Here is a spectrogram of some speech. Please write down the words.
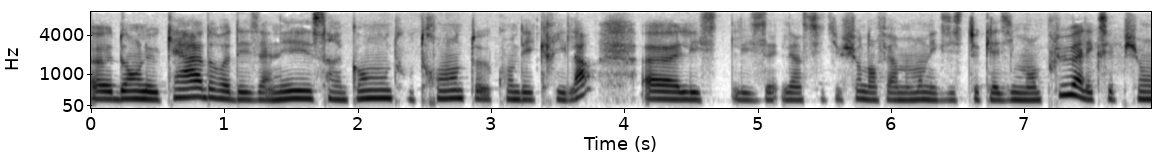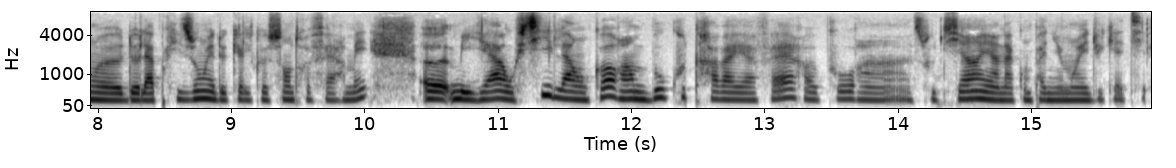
euh, dans le cadre des années 50 ou 30 euh, qu'on décrit là. Euh, les, les- d'enfermement n'existe quasiment plus, à l'exception euh, de la prison et de quelques centres fermés. Euh, mais il y a aussi, là encore, hein, beaucoup de travail à faire pour un soutien et un accompagnement éducatif.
